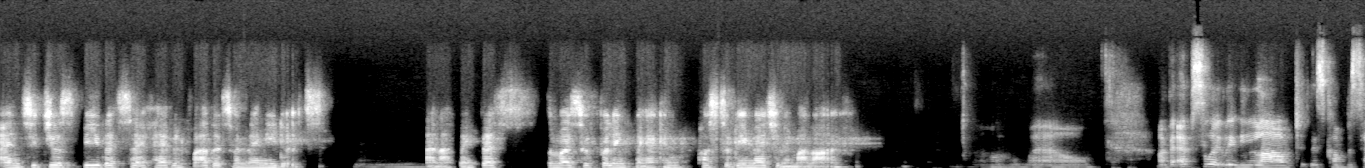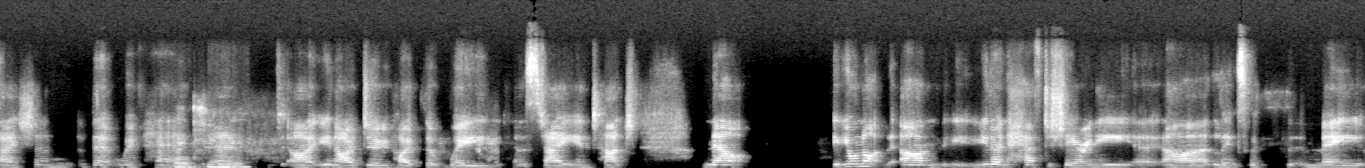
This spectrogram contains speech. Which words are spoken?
and to just be that safe haven for others when they need it. And I think that's the most fulfilling thing I can possibly imagine in my life. Oh, wow. I've absolutely loved this conversation that we've had. Thank you. And I, you know, I do hope that we stay in touch. Now, you're not, um, you don't have to share any uh, links with me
